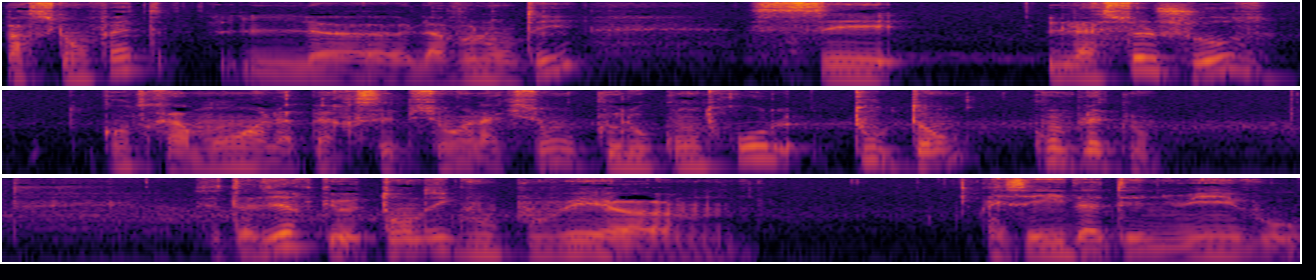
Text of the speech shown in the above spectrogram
Parce qu'en fait, la, volonté, c'est la seule chose, contrairement à la perception, à l'action, que l'on contrôle tout le temps, complètement. C'est-à-dire que tandis que vous pouvez euh, essayer d'atténuer vos,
